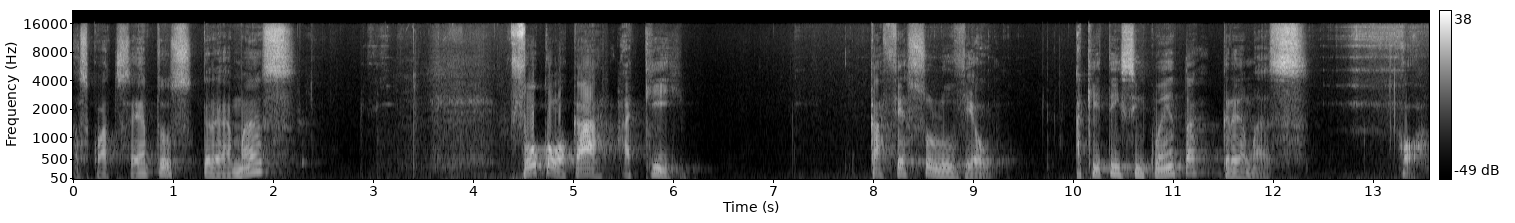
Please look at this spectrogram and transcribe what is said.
as 400 gramas. Vou colocar aqui café solúvel. Aqui tem 50 gramas. Ó,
